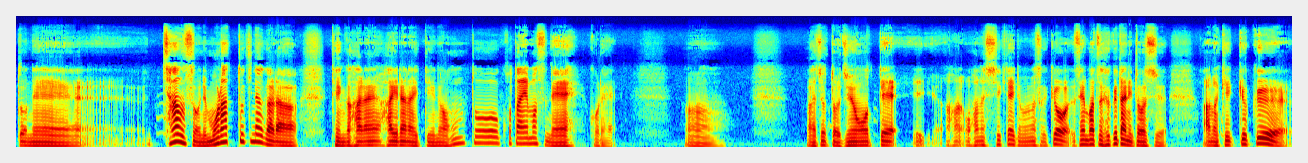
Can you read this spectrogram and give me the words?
とね、チャンスをね、もらっときながら点が入らないっていうのは本当答えますね、これ。うん。あちょっと順を追ってお話ししていきたいと思いますが、今日先発福谷投手、あの結局、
